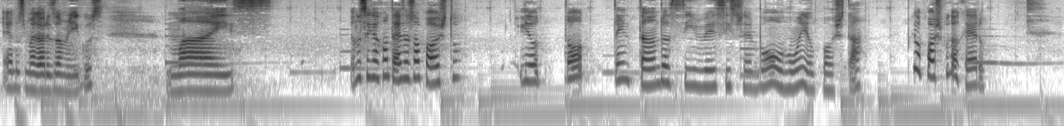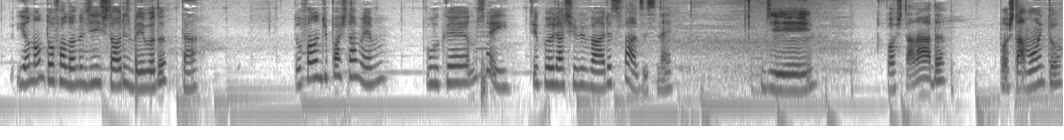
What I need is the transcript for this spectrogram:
é dos melhores amigos. Mas eu não sei o que acontece, eu só posto. E eu tô tentando assim ver se isso é bom ou ruim eu postar. Porque eu posto porque eu quero. E eu não tô falando de stories bêbada, tá? Tô falando de postar mesmo. Porque eu não sei. Tipo, eu já tive várias fases, né? De postar nada, postar muito,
